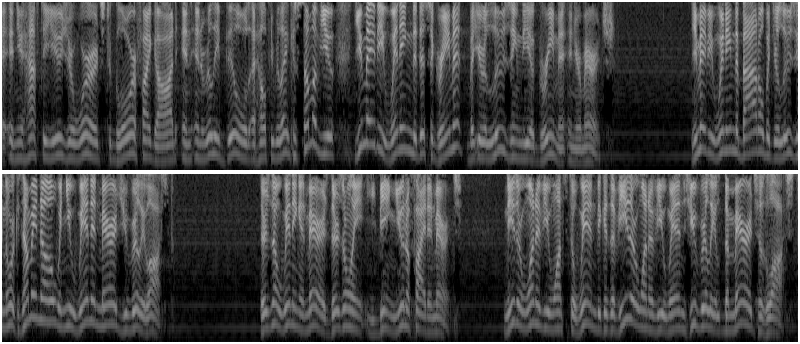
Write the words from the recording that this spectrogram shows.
it, and you have to use your words to glorify God and, and really build a healthy relationship. Because some of you, you may be winning the disagreement, but you're losing the agreement in your marriage. You may be winning the battle, but you're losing the war. Because how many know when you win in marriage, you've really lost? There's no winning in marriage, there's only being unified in marriage. Neither one of you wants to win because if either one of you wins, you've really, the marriage has lost.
